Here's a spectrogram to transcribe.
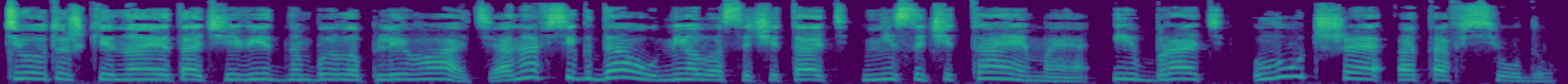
Тетушке на это, очевидно, было плевать. Она всегда умела сочетать несочетаемое и брать лучшее отовсюду.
